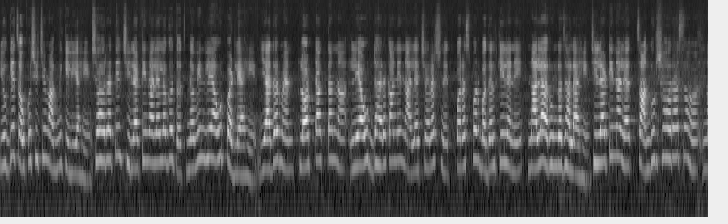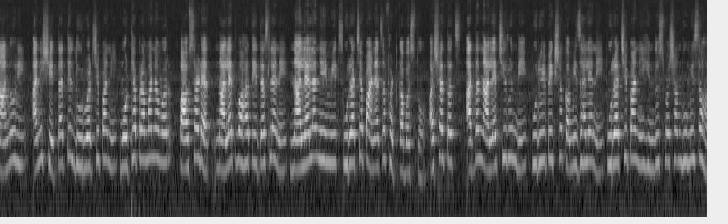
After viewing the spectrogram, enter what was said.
योग्य चौकशीची मागणी केली आहे. शहरातील चिलाटी नाल्यालगतच नवीन लेआउट पडले आहे. या दरम्यान प्लॉट टाकताना लेआउट धारकाने नाल्याच्या रचनेत परस्पर बदल केल्याने नाला अरुंद झाला आहे. चिलाटी नाल्यात चांदूर शहरासह नानोरी आणि शेतातील दूरवरचे पाणी मोठ्या प्रमाणावर पावसाळ्यात नाल्यात वाहत येत असल्याने नाल्याला नेहमीच पुराच्या पाण्याचा फटका बसतो. अशातच आता नाल्याची रुंदी पूर्वीपेक्षा कमी झाल्याने पुराचे पाणी हिंदू स्मशानभूमीसह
